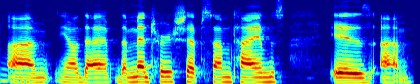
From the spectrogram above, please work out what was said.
Mm-hmm. Um, you know, the, the mentorship sometimes is um,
